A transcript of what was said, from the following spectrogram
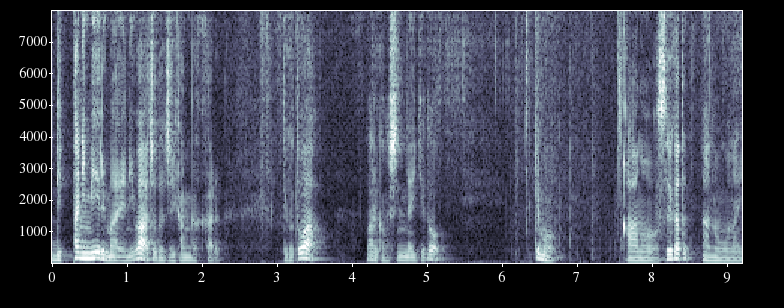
う立派に見えるまでにはちょっと時間がかかる。ってことはあるかもしれないけどでもあのそういう方あの何？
